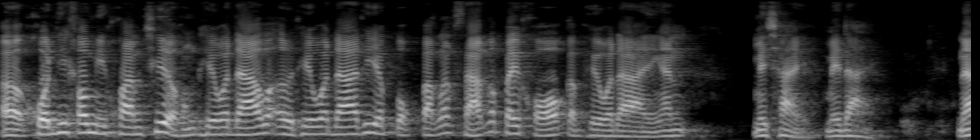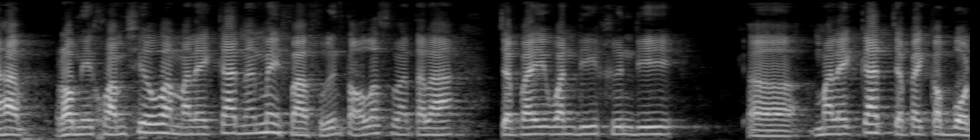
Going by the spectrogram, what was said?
เอ่อคนที่เขามีความเชื่อของเทวดา ว่าเออเทวดาที่จะปกปักรักษาก็ไปขอกับเทวดาอย่างนั้น ไม่ใช่ไม่ได้ นะครับ เรามีความเชื่อว่ามาเลกัตนั้นไม่ฝ่าฝืนต่ออัลลอฮฺสุบฮาตาลาจะไปวันดีคืนดีเมาเลกัตจะไปกบฏ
